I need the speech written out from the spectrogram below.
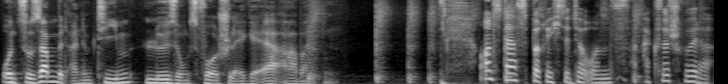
und zusammen mit einem Team Lösungsvorschläge erarbeiten. Und das berichtete uns Axel Schröder.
